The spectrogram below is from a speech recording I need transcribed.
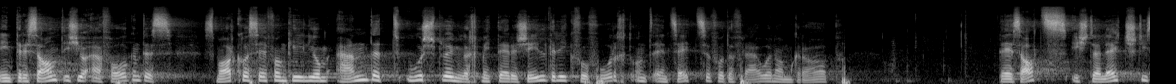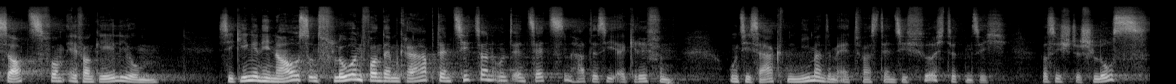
Interessant ist ja auch Folgendes. Das Markus-Evangelium endet ursprünglich mit der Schilderung von Furcht und Entsetzen der Frauen am Grab. Der Satz ist der letzte Satz vom Evangelium. Sie gingen hinaus und flohen von dem Grab, denn Zittern und Entsetzen hatte sie ergriffen. Und sie sagten niemandem etwas, denn sie fürchteten sich. Das ist der Schluss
